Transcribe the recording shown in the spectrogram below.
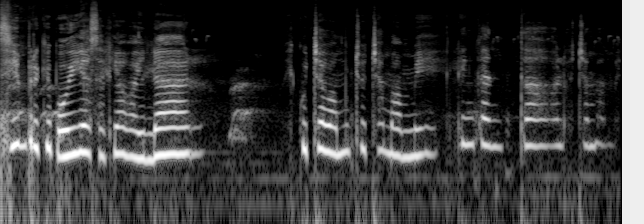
Siempre que podía salía a bailar, escuchaba mucho chamamé, le encantaba los chamamé.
